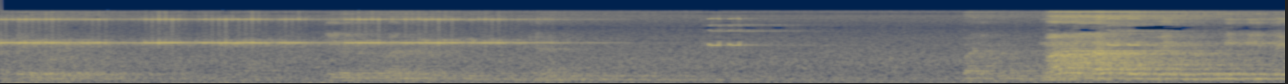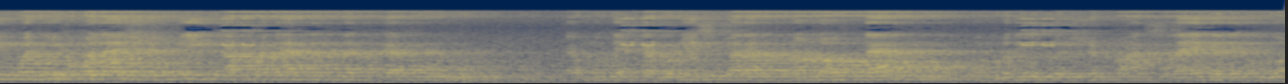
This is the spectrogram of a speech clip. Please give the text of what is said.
Ada. Dia kata mana? Ya. Baik. Malakum min dunihi min wali wala syafiq afala tadhakkarun. Kamu tidak boleh sebarang penolong dan memberi bersyafaat selain dari Allah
